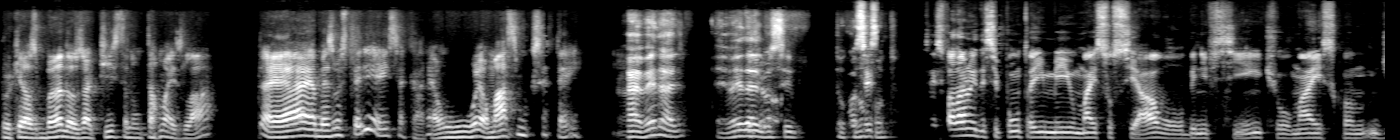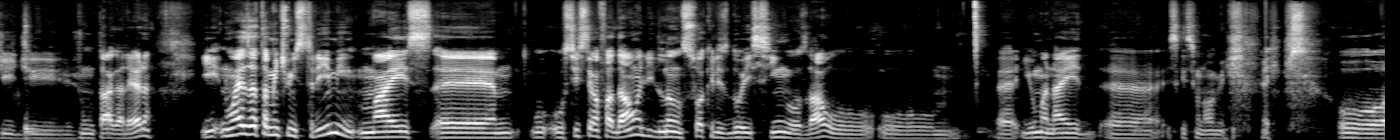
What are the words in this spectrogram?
porque as bandas, os artistas não estão mais lá. É a mesma experiência, cara. É o, é o máximo que você tem. Ah, é verdade. É verdade. Eu- Você tocou Vocês- no ponto. Vocês falaram aí desse ponto aí meio mais social ou beneficente ou mais de, de juntar a galera. E não é exatamente um streaming, mas é, o, o System of a Down ele lançou aqueles dois singles lá, o, o é, Humanoid, é, esqueci o nome. o,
